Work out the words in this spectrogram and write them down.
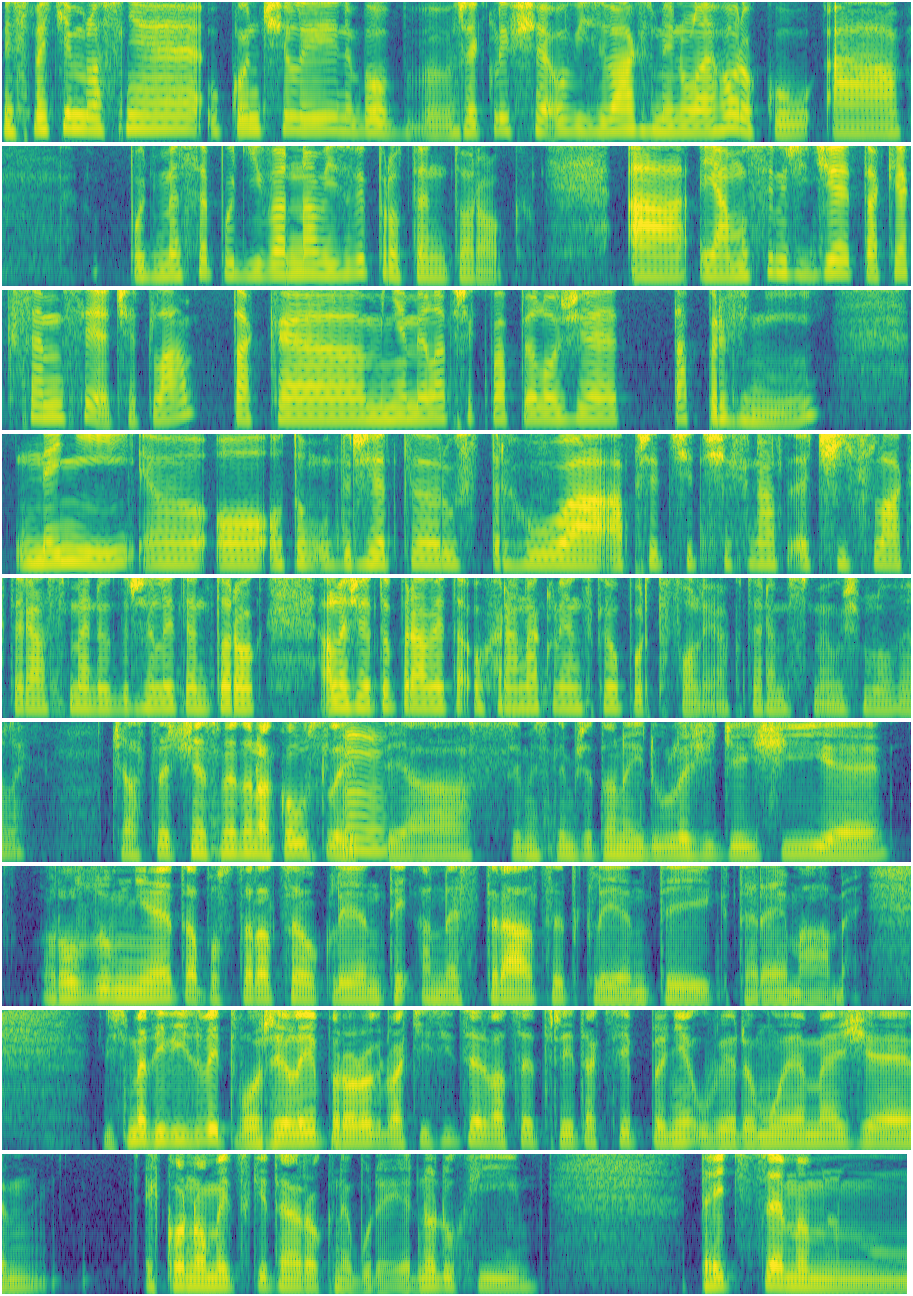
My jsme tím vlastně ukončili nebo řekli vše o výzvách z minulého roku a pojďme se podívat na výzvy pro tento rok. A já musím říct, že tak, jak jsem si je četla, tak eh, mě mile překvapilo, že ta první není eh, o, o tom udržet růst trhu a, a předčit všechna čísla, která jsme dodrželi tento rok, ale že je to právě ta ochrana klientského portfolia, o kterém jsme už mluvili. Částečně jsme to nakousli. Hmm. Já si myslím, že to nejdůležitější je rozumět a postarat se o klienty a nestrácet klienty, které máme. Když jsme ty výzvy tvořili pro rok 2023, tak si plně uvědomujeme, že ekonomicky ten rok nebude jednoduchý. Teď jsem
